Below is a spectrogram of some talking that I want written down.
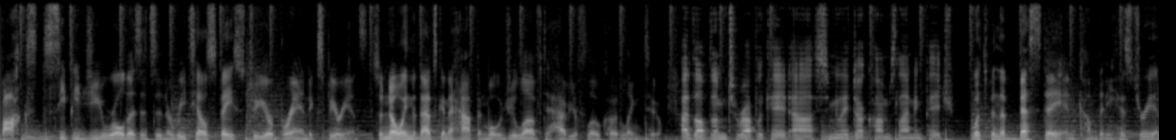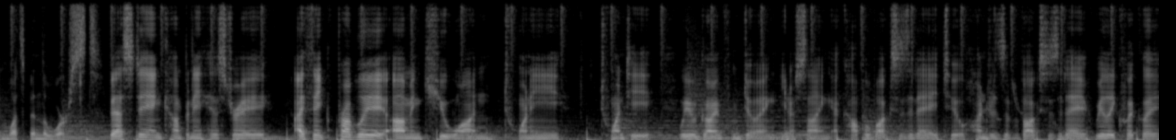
boxed CPG world as it's in a retail space to your brand experience. So knowing that that's going to happen, what would you love to have your flow code linked to? I'd love them to replicate uh, simulate.com's landing page. What's been the best day in company history and what's been the worst? Best day in company history, I think probably um, in Q1 2020, we were going from doing, you know, selling a couple boxes a day to hundreds of boxes a day really quickly.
